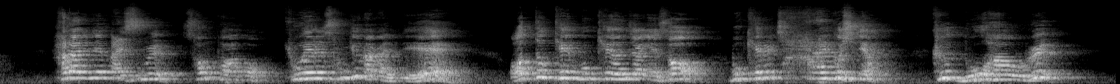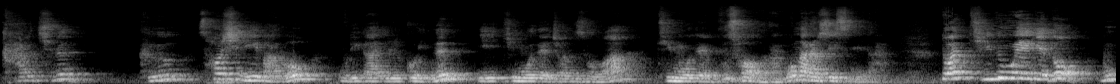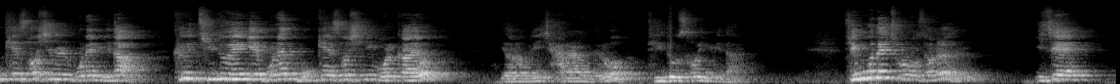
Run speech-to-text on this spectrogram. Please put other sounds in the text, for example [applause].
하나님의 말씀을 선포하고 교회를 섬겨나갈 때에 어떻게 목회 현장에서 목회를 잘 할 것이냐 그 노하우를 가르치는 그 서신이 바로 우리가 읽고 있는 이 디모데 전서와 디모데 후서라고 말할 수 있습니다. 또한 디도에게도 목회 서신을 보냅니다. 그 디도에게 보낸 목회 서신이 뭘까요? 여러분이 잘 아는 대로 디도서입니다. 디모데 전후서는 이제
